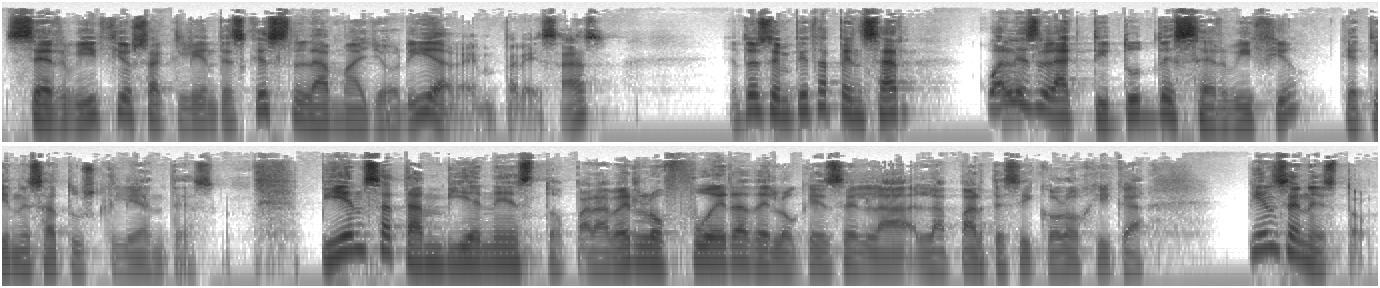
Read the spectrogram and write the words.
servicios a clientes, que es la mayoría de empresas, entonces empieza a pensar cuál es la actitud de servicio que tienes a tus clientes. Piensa también esto, para verlo fuera de lo que es la, la parte psicológica. Piensa en esto.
